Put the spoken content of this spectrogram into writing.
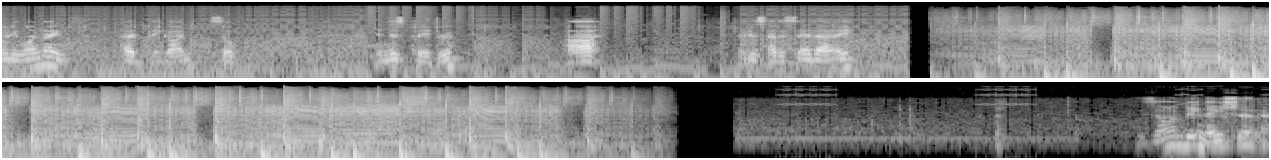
Only one had been gone, so in this playthrough. Ah, I just had to say that, eh? Zombie Nation.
